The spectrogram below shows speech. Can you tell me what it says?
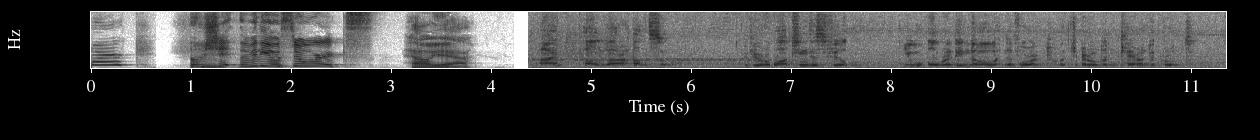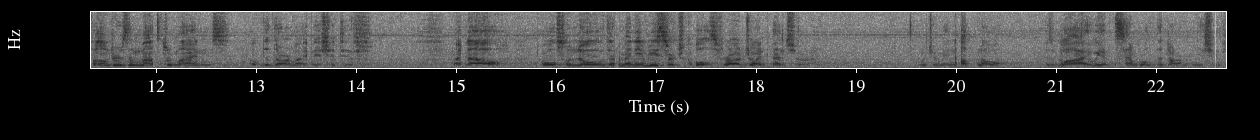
mark? Oh shit, the video still works. Hell yeah. I'm Alvar Hanso. If you're watching this film, you already know and have worked with Gerald and Karen de Groot, founders and masterminds of the Dharma Initiative. By now, you also know there are many research goals for our joint venture. What you may not know is why we have assembled the Dharma Initiative,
